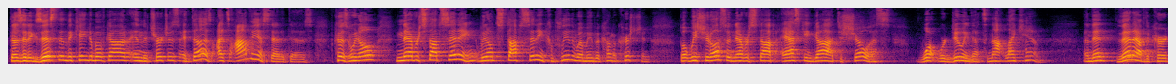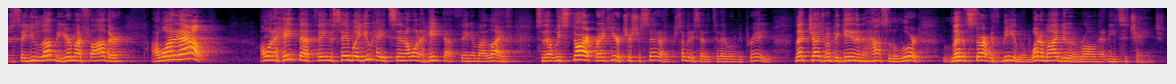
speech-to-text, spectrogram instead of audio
Does it exist in the kingdom of God in the churches? It does. It's obvious that it does because we don't never stop sinning. We don't stop sinning completely when we become a Christian. But we should also never stop asking God to show us what we're doing that's not like Him. And then, then have the courage to say, You love me. You're my Father. I want it out. I want to hate that thing the same way you hate sin. I want to hate that thing in my life so that we start right here. Trisha said it. Somebody said it today when we prayed. Let judgment begin in the house of the Lord. Let it start with me, Lord. What am I doing wrong that needs to change?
